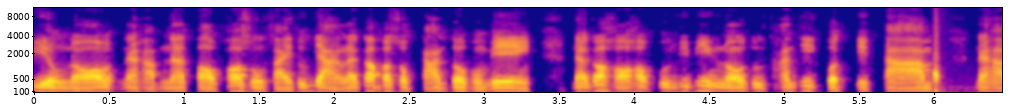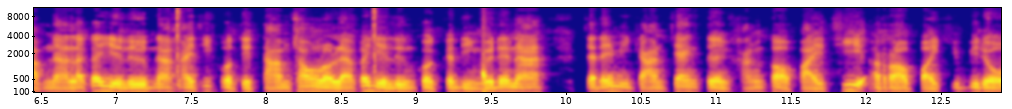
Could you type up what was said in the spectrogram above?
พี่ ๆ น้อง ๆ นะครับนะตอบข้อสงสัยทุกอย่างแล้วก็ประสบการณ์ตัวผมเองนะก็ขอขอบคุณพี่ ๆ น้อง ๆ ทุกท่านที่กดติดตามนะครับนะแล้วก็อย่าลืมนะใครที่กดติดตามช่องเราแล้วก็อย่าลืมกดกระดิ่งไว้ด้วยนะ จะได้มีการแจ้งเตือนครั้งต่อไปที่เราปล่อยคลิปวิดีโอ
